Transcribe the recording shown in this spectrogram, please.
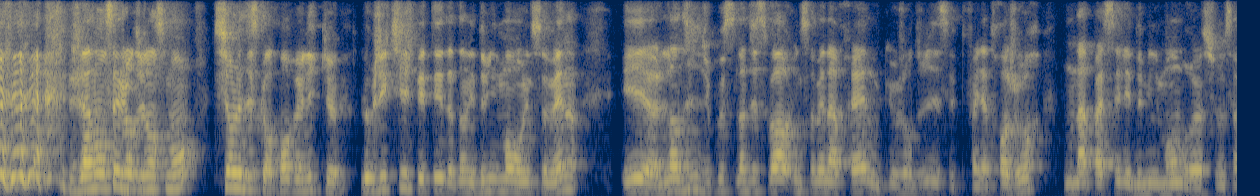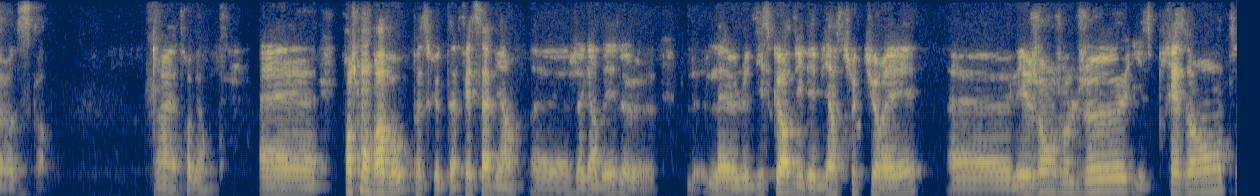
J'ai annoncé le jour du lancement sur le Discord pour public que l'objectif était d'atteindre les 2000 membres en une semaine. Et euh, lundi, du coup, lundi soir, une semaine après, donc aujourd'hui, enfin, il y a trois jours, on a passé les 2000 membres sur le serveur Discord. Ouais, trop bien. franchement, bravo, parce que tu as fait ça bien. J'ai regardé, le, le, Discord, il est bien structuré. Euh, les gens jouent le jeu, ils se présentent,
